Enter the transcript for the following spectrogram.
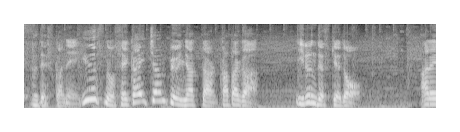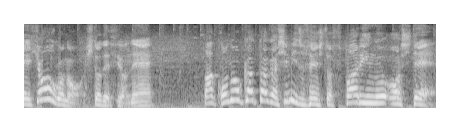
スですかね。ユースの世界チャンピオンになった方がいるんですけど、あれ兵庫の人ですよね。まあこの方が清水選手とスパーリングをして、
